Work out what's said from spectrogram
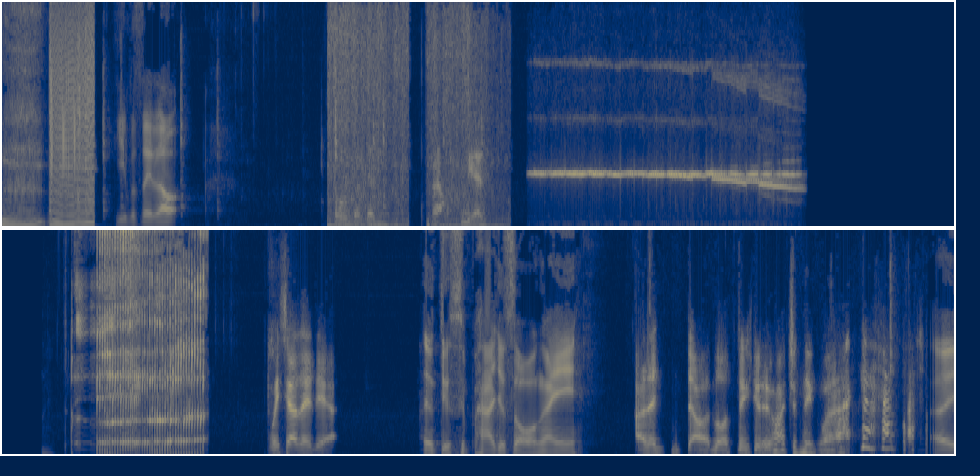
อืมอืมกี่เปอร์เซ็นต์แล้วศูนย์เปอร์เซ็นต์รับเดือน ไม่ใช่เลยเดียวหนึ่งจุดสิบห้าจุดสองไงเอาเล่นเอาโหลดหนึ่งจุดห้าจุดหนึ่งมาเอ้ย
